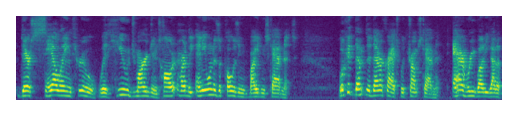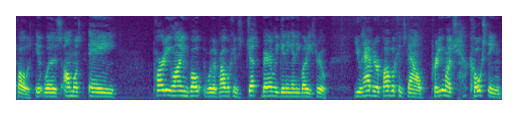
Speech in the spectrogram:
They're sailing through with huge margins. Hardly anyone is opposing Biden's cabinets. Look at them, the Democrats with Trump's cabinet. Everybody got opposed. It was almost a party line vote where the Republicans just barely getting anybody through. You have the Republicans now pretty much coasting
